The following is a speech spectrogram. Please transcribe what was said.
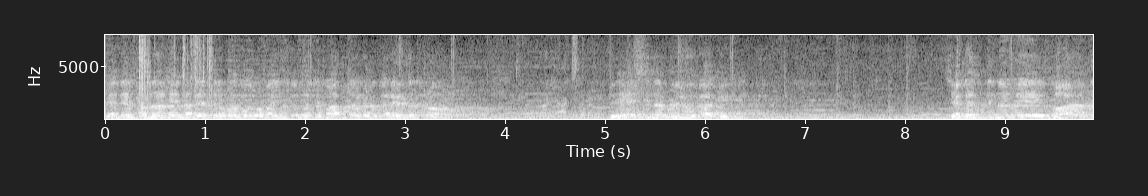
ನಿನ್ನೆ ಪ್ರಧಾನಿ ನರೇಂದ್ರ ಮೋದಿ ಅವರು ಮೈಸೂರಿನಲ್ಲಿ ಮಾತನಾಡಬೇಕಾದ್ರೆ ಹೇಳಿದ್ರು. ದೇಶದ ಉಳಿವಿಗಾಗಿ. ಜಗತ್ತಿನಲ್ಲಿ ಭಾರತ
